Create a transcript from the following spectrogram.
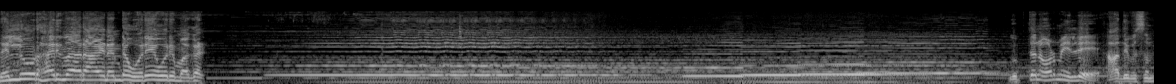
നെല്ലൂർ ഹരിനാരായണന്റെ ഒരേ ഒരു മകൾ. ഗുപ്തൻ ഓർമ്മയില്ലേ ആ ദിവസം?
